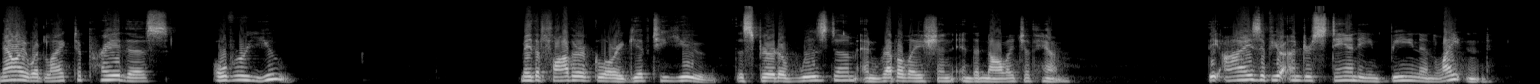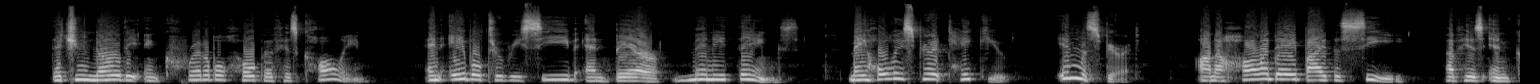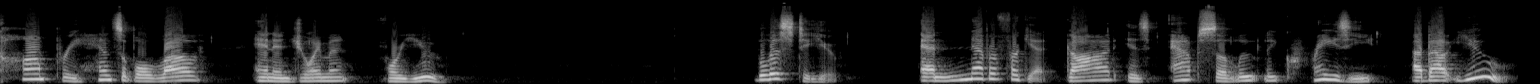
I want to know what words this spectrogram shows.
Now I would like to pray this over you. May the Father of glory give to you the spirit of wisdom and revelation in the knowledge of Him. The eyes of your understanding being enlightened, that you know the incredible hope of His calling and able to receive and bear many things. May Holy Spirit take you in the Spirit on a holiday by the sea of His incomprehensible love and enjoyment for you bliss to you. And never forget, God is absolutely crazy about you.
